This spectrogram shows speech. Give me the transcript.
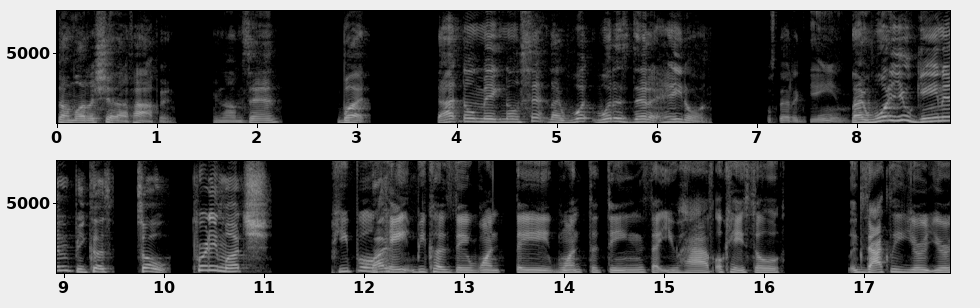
some other shit have happened. You know what I'm saying? But that don't make no sense. Like, what, what is there to hate on? What's that a game? Like, what are you gaining? Because so pretty much, People Why- hate because they want they want the things that you have. Okay, so exactly your your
